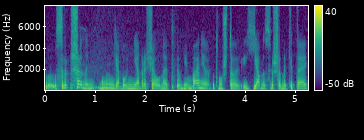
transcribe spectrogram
э, совершенно я бы не обращала на это внимания, потому что явно совершенно Китай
